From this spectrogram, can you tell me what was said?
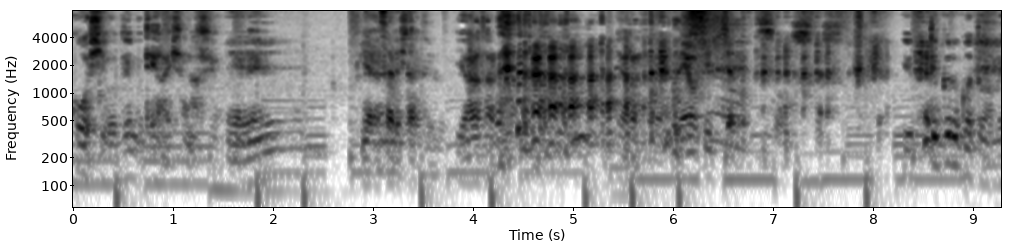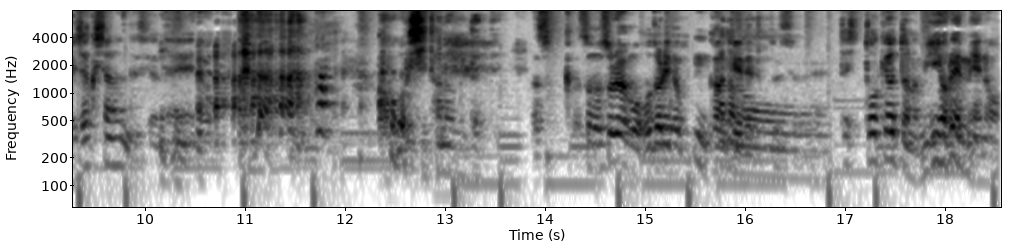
講師を全部手配したんですよ。ええやらされたという。やらされた。やらされた。寝落ちしちゃった。言ってくることがめちゃくちゃなんですよね。講師頼むんだって。あそっか。そのそれはもう踊りの関係でってことですよね。あのー私東京都の民謡連盟の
